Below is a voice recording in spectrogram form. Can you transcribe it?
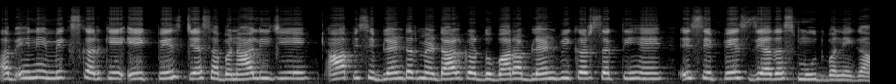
अब इन्हें मिक्स करके एक पेस्ट जैसा बना लीजिए। आप इसे ब्लेंडर में डालकर दोबारा ब्लेंड भी कर सकती हैं। इससे पेस्ट ज़्यादा स्मूथ बनेगा।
